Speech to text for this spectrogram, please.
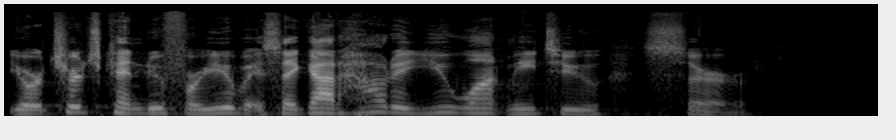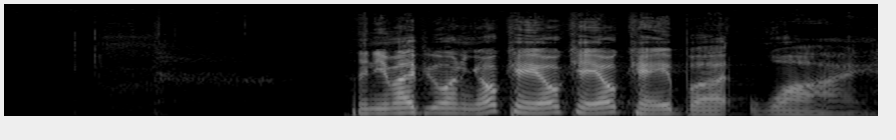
your church can do for you, but say, God, how do you want me to serve? Then you might be wondering, okay, okay, okay, but why?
